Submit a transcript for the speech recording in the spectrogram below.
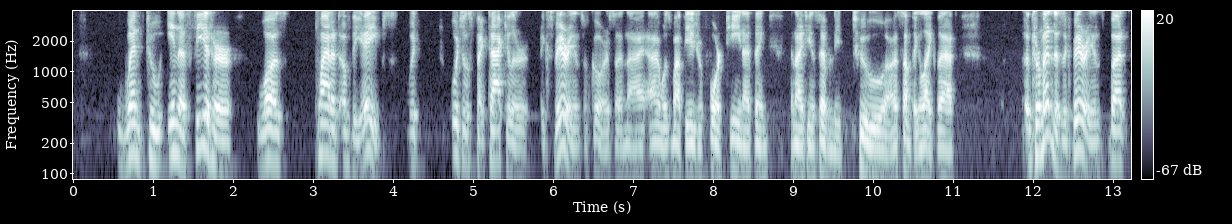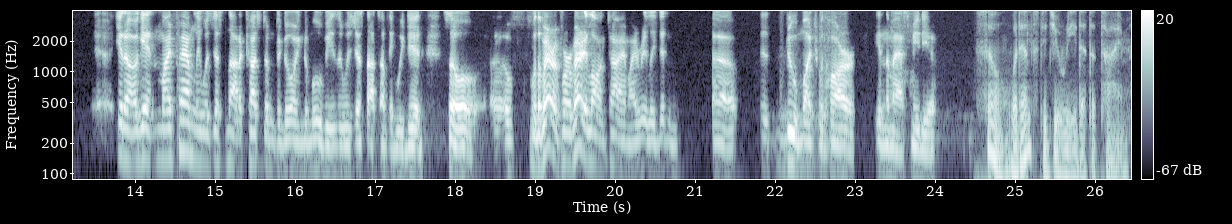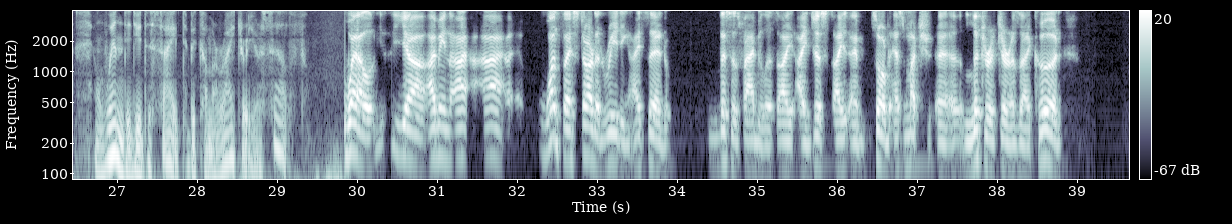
went to in a theater was Planet of the Apes, which which was a spectacular experience, of course. And I, I was about the age of 14, I think, in 1972, uh, something like that. A tremendous experience, but you know, again, my family was just not accustomed to going to movies. It was just not something we did. So uh, for the very for a very long time, I really didn't uh, do much with horror in the mass media. So, what else did you read at the time, and when did you decide to become a writer yourself? Well, yeah, I mean, I, I once I started reading, I said, "This is fabulous." I, I just, I absorbed as much uh, literature as I could.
